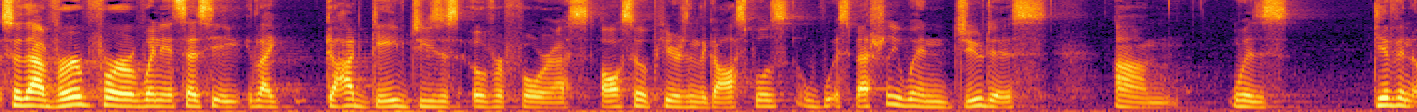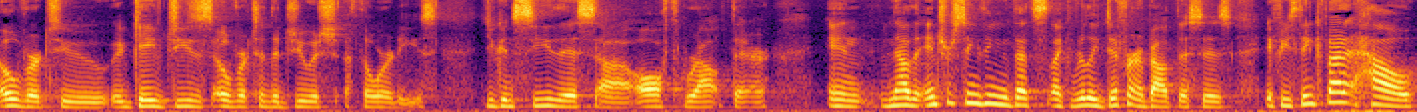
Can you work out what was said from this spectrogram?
So that verb for when it says he, like, God gave Jesus over for us also appears in the Gospels, especially when Judas um, was given over to, gave Jesus over to the Jewish authorities. You can see this uh, all throughout there. And now the interesting thing that's like really different about this is if you think about it, how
